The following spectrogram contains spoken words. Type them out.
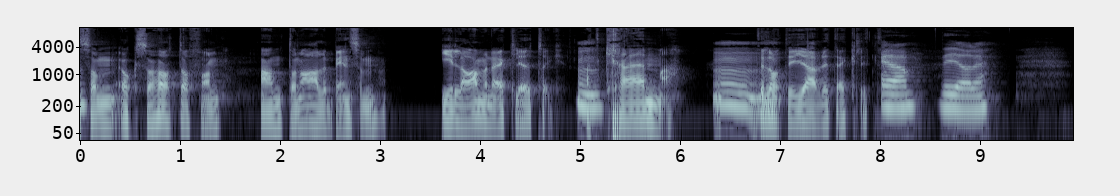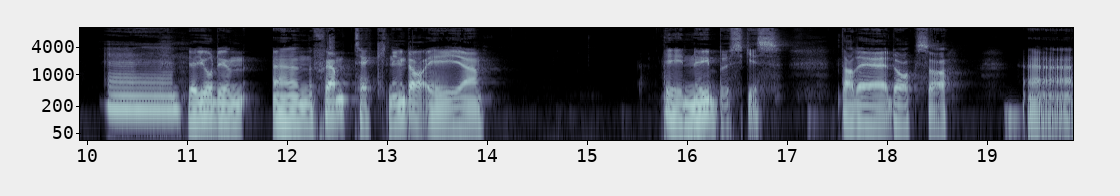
Som också hört då från Anton och Albin som gillar att använda äckliga uttryck. Att kräma. Det låter ju jävligt äckligt. Ja, det gör det. Eh, Jag gjorde ju en, en skämtteckning då i, eh, i Nybuskis. Där det är då också eh,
